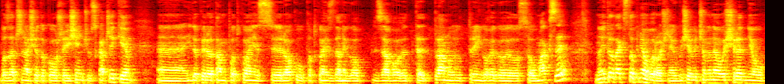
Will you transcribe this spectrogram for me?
bo zaczyna się od około 60 z haczykiem e, i dopiero tam pod koniec roku, pod koniec danego planu treningowego są maksy. No i to tak stopniowo rośnie. Jakby się wyciągnęło średnią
